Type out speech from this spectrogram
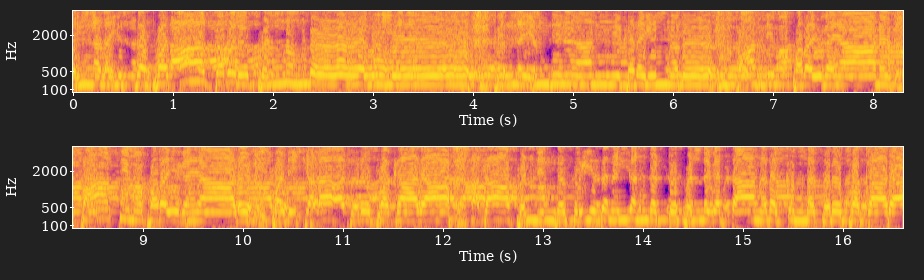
നിങ്ങളെ ഇഷ്ടപ്പെടാത്ത ഒരു പെണ്ണുണ്ടോ അലിയേ പിന്നെ എന്തിനാ നീ കരയുന്നത്? ഫാത്തിമ പറയുകയാണ് ഫാത്തിമ പറയുകയാണ് പഠിക്കടാ ചെറുപ്പക്കാരാ അതാ പെണ്ണിന്റെ സ്ത്രീധനം കണ്ടിട്ട് പെണ്ണ് കെട്ടാ നടക്കുന്ന ചെറുപ്പക്കാരാ.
